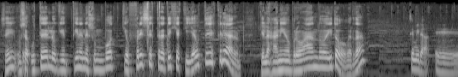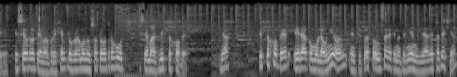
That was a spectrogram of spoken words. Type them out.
¿sí? O sea, ustedes lo que tienen es un bot que ofrece estrategias que ya ustedes crearon, que las han ido probando y todo, ¿verdad? Sí, mira, eh, ese otro tema. Por ejemplo, probamos nosotros otro bot que se llama CryptoHopper. ¿Ya? CryptoHopper era como la unión entre todos estos usuarios que no tenían idea de estrategia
